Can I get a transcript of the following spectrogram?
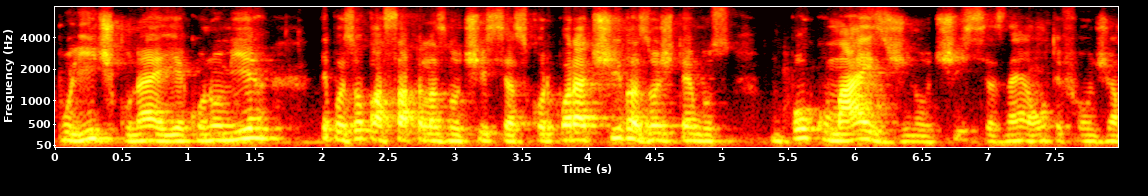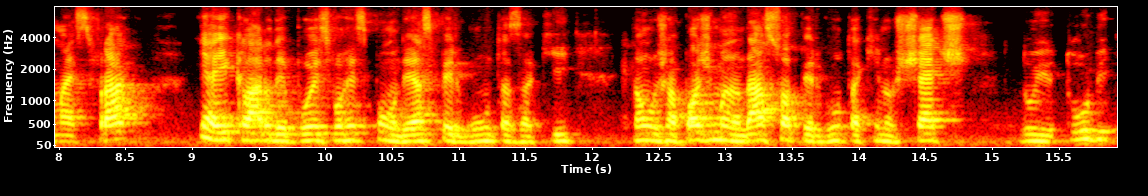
político né, e economia. Depois vou passar pelas notícias corporativas. Hoje temos um pouco mais de notícias, né? Ontem foi um dia mais fraco. E aí, claro, depois vou responder as perguntas aqui. Então já pode mandar a sua pergunta aqui no chat do YouTube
